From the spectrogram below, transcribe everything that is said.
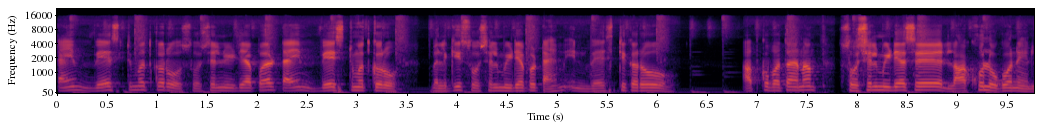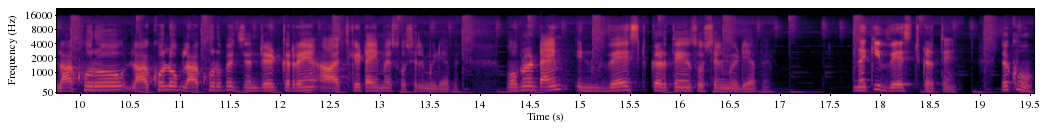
टाइम वेस्ट मत करो सोशल मीडिया पर टाइम वेस्ट मत करो। बल्कि सोशल मीडिया पर टाइम इन्वेस्ट करो। आपको पता है ना, सोशल मीडिया से लाखों लोगों ने, लाखों रो, लाखों लोग लाखों रुपए जनरेट कर रहे हैं आज के टाइम में सोशल मीडिया पे। वो अपना टाइम इन्वेस्ट करते हैं सोशल मीडिया पे, न कि वेस्ट करते हैं। देखो,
